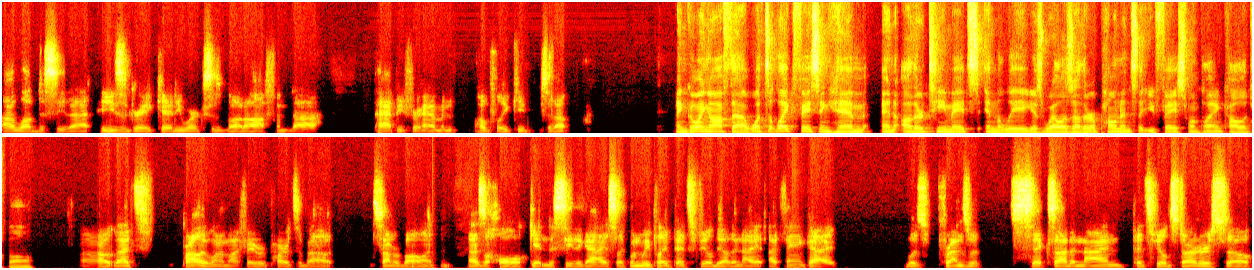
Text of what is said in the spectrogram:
I love to see that. He's a great kid. He works his butt off, and uh, happy for him, and hopefully he keeps it up. And going off that, what's it like facing him and other teammates in the league, as well as other opponents that you face when playing college ball? Uh, that's probably one of my favorite parts about summer ball and as a whole, getting to see the guys. Like when we played Pittsfield the other night, I think I was friends with six out of nine Pittsfield starters. So,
